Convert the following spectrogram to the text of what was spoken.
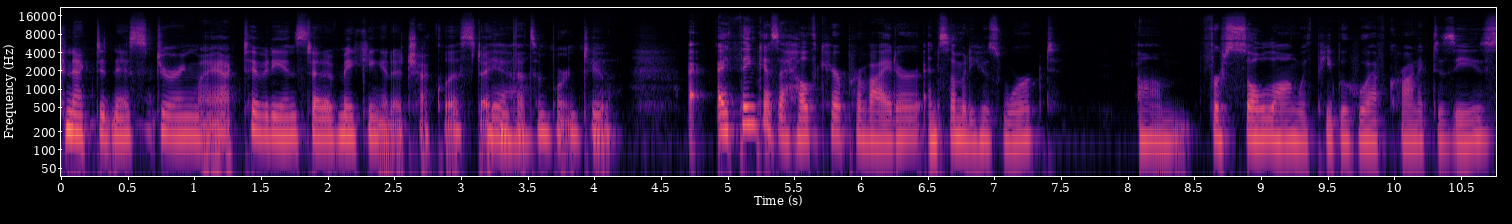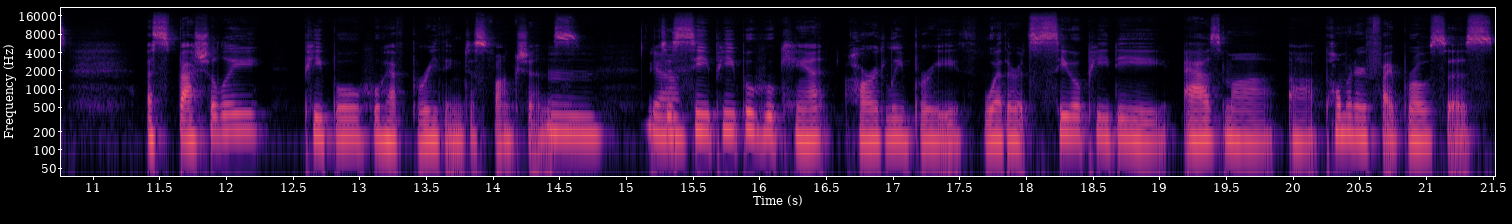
connectedness during my activity instead of making it a checklist? I Yeah. think that's important too. I- I think as a healthcare provider and somebody who's worked um, for so long with people who have chronic disease, especially people who have breathing dysfunctions, Mm, yeah. to see people who can't hardly breathe, whether it's COPD, asthma, uh, pulmonary fibrosis,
